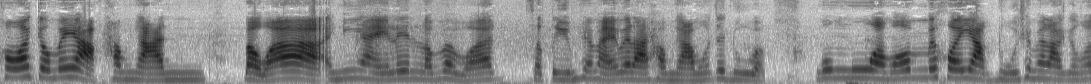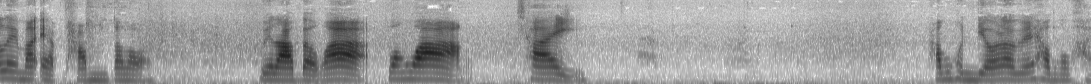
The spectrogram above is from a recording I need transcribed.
เพราะว่าเกียวไม่อยากทำงานแบบว่าไอ้นี่ไงเล่นแล้วแบบว่าสตรีมใช่ไหมเวลาทำงานมันก็จะดูแบบง่วงๆเพราะว่าไม่ค่อยอยากดูใช่ไหมล่ะเกียวก็เลยมาแอบทำตลอด เวลาแบบว่า ว่างๆ ใช่ทำคนเดียวนะไม่ได้ทำกับใคร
